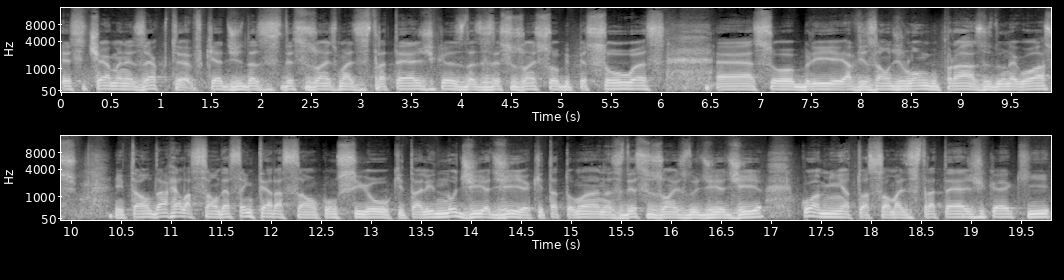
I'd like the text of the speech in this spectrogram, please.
esse chairman executive, que é de, das decisões mais estratégicas, das decisões sobre pessoas, é, sobre a visão de longo prazo do negócio. Então, da relação, dessa interação com o CEO que está ali no dia a dia, que está tomando as decisões do dia a dia, com a minha atuação mais estratégica, que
